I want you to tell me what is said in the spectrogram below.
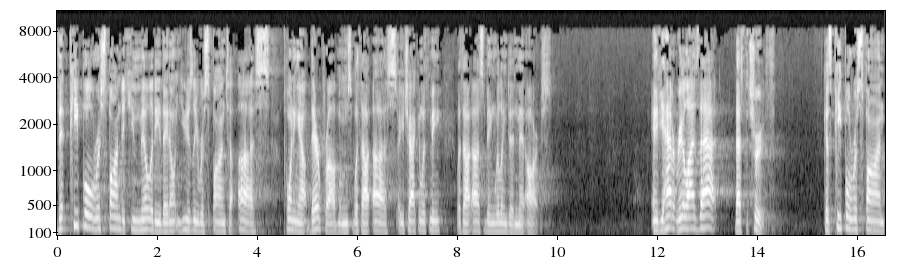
that people respond to humility, they don't usually respond to us pointing out their problems without us, are you tracking with me? Without us being willing to admit ours. And if you haven't realized that, that's the truth. Because people respond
